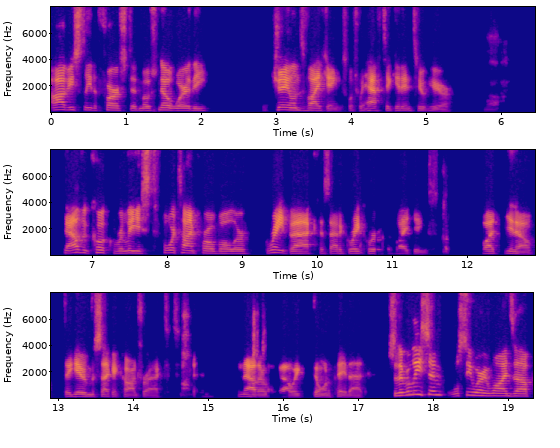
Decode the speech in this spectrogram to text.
Obviously, the first and most noteworthy, Jalen's Vikings, which we have to get into here. Wow. Dalvin Cook released, four-time Pro Bowler, great back, has had a great career with the Vikings, but you know they gave him a second contract. Now they're like, oh, we don't want to pay that, so they release him. We'll see where he winds up.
